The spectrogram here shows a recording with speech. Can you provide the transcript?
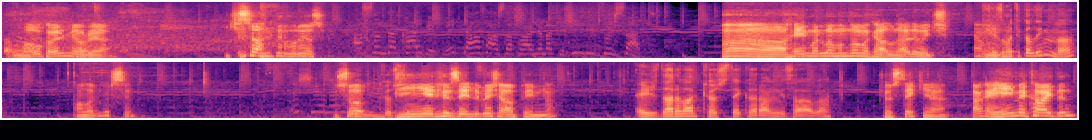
Tamam. Lavuk ölmüyor ya. İki saattir vuruyoruz. Aa, Heimer'la Mundo mu kaldı? Hadi bakayım. Tamam. Prizmatik alayım mı? Alabilirsin. Yusuf Hmm, köstek. 1755 AP'yim lan. Ejder var, köstek var hangisi abi? Köstek ya. Kanka Heim'e kaydın.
